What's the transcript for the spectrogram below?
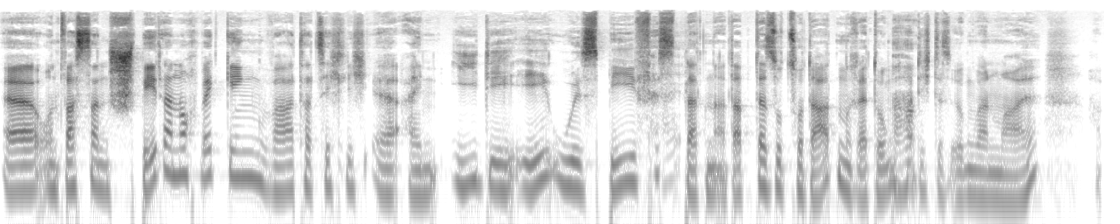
Äh, und was dann später noch wegging, war tatsächlich äh, ein IDE-USB-Festplattenadapter, so zur Datenrettung Aha. hatte ich das irgendwann mal. Hab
